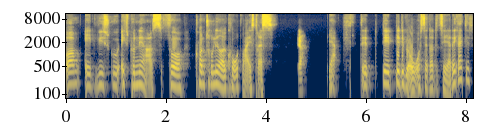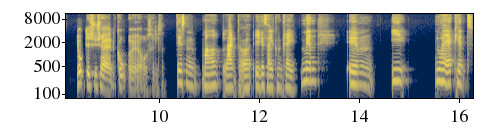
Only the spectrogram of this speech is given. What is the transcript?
om, at vi skulle eksponere os for kontrolleret kortvarig stress. Ja. Det, det, det er det, vi oversætter det til. Er det ikke rigtigt? Jo, det synes jeg er en god øh, oversættelse. Det er sådan meget langt og ikke særlig konkret. Men øhm, i, nu har jeg kendt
